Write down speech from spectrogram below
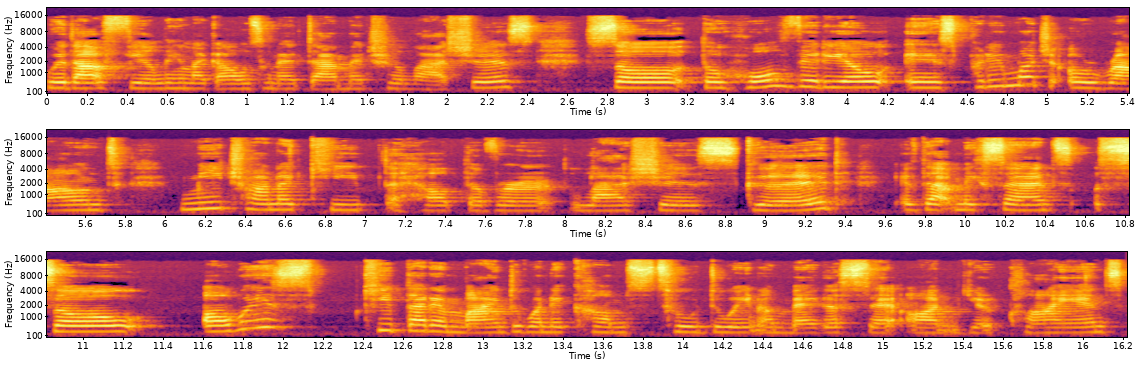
without feeling like I was going to damage her lashes. So the whole video is pretty much around me trying to keep the health of her lashes good, if that makes sense. So always keep that in mind when it comes to doing a mega set on your clients.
